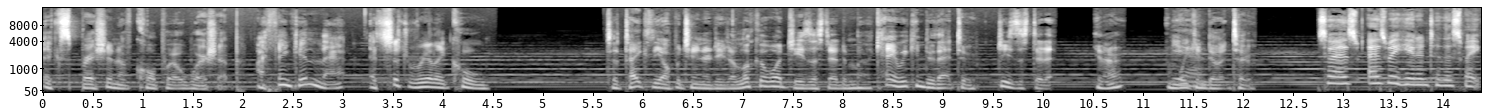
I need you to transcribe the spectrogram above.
expression of corporate worship. I think in that, it's just really cool to take the opportunity to look at what Jesus did and be like, hey, we can do that too. Jesus did it, you know? And we can do it too. So as as we head into this week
